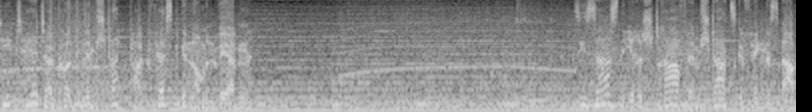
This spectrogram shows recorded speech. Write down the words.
Die Täter konnten im Stadtpark festgenommen werden. Sie saßen ihre Strafe im Staatsgefängnis ab.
